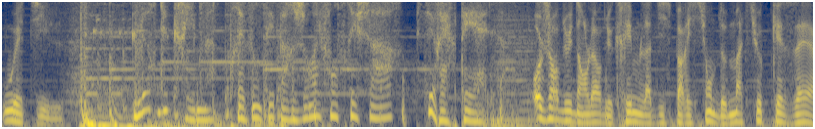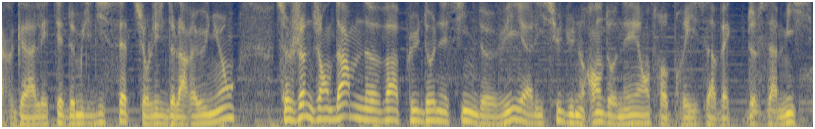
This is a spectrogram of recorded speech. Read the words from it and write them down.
où est-il? L'heure du crime, présenté par Jean-Alphonse Richard sur RTL. Aujourd'hui, dans l'heure du crime, la disparition de Mathieu Kézergue à l'été 2017 sur l'île de la Réunion. Ce jeune gendarme ne va plus donner signe de vie à l'issue d'une randonnée entreprise avec deux amis.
